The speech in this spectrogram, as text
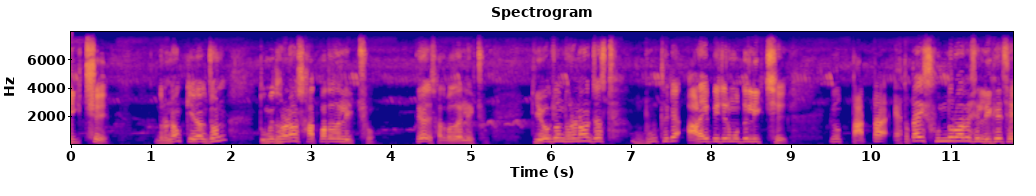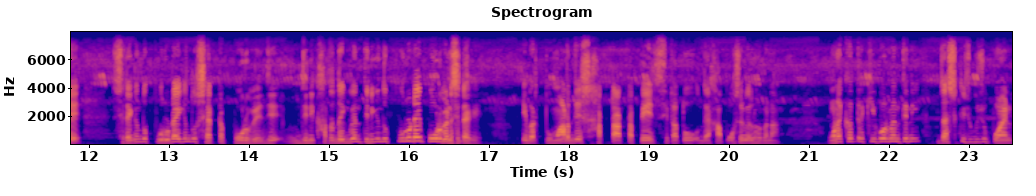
লিখছে, ধরে নাও কেউ একজন তুমি ধরে নাও সাত পাতাতে লিখছো, ঠিক আছে? সাত পাতাতে লিখছো। কেউ একজন ধরে নাও জাস্ট দু থেকে আড়াই পেজের মধ্যে লিখছে, কিন্তু তারটা এতটাই সুন্দরভাবে সে লিখেছে, সেটা কিন্তু পুরোটাই কিন্তু স্যারটা পড়বে। যে যিনি খাতা দেখবেন, তিনি কিন্তু পুরোটাই পড়বেন সেটাকে। এবার তোমার যে সাতটা আটটা পেজ সেটা তো দেখা পসিবল হবে না। অনেক ক্ষেত্রে কী করবেন তিনি? জাস্ট কিছু কিছু পয়েন্ট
